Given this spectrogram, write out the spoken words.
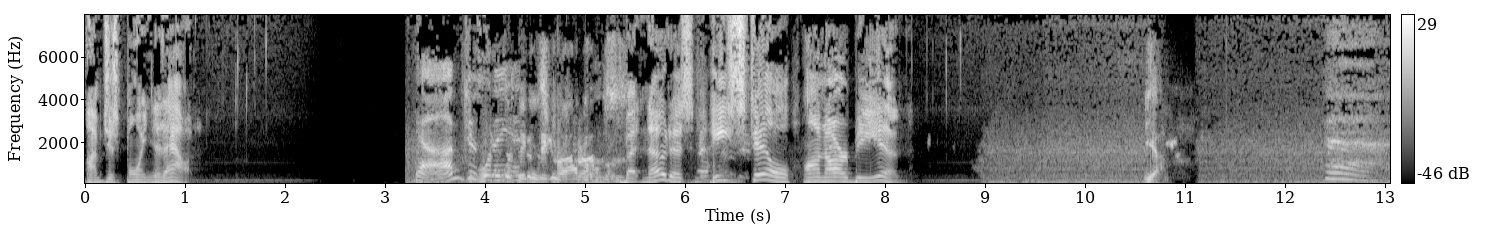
I'm just pointing it out. Yeah, I'm just What are saying. the biggest problems? But notice he's still on RBN. Yeah.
